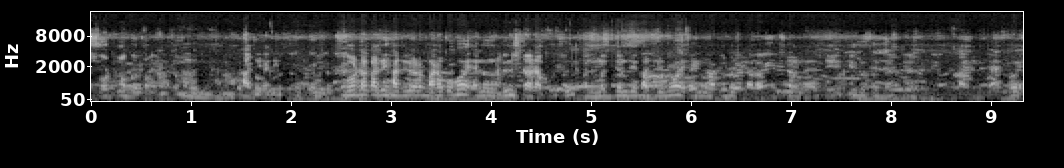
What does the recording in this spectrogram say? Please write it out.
શોર્ટમાં બતાવો. હાજી હાજી સો ટકાથી હાજરીવાળા બાળકો હોય એનું ગ્રીન સ્ટાર આપું છું. અને મધ્યમથી હાજરી હોય એનું ઝીરો સ્ટાર આપું છું. અને જે ઝીરો થી દસ હોય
